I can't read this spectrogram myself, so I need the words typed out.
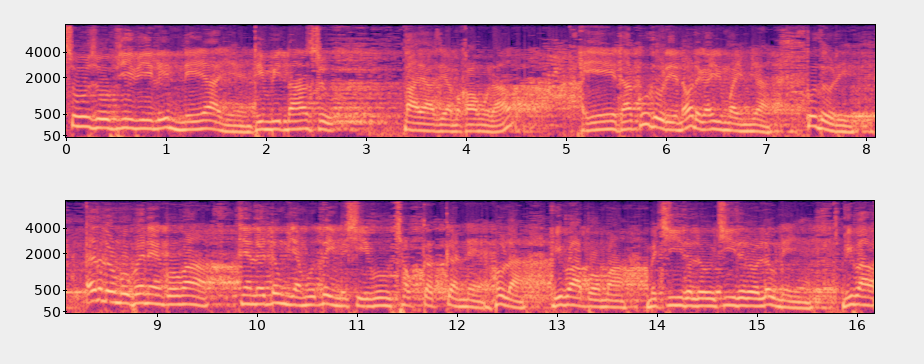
စူးစူးပြည်ပြည်လေးနေရရင်ဒီမိသားစုตายရစရာမကောင်းဘူးလား အေးဒါကုသိုလ်တွေနော်တခါယူမိုက်များကုသိုလ်တွေအဲ့ဒါလိုမဟုတ်ဘဲနဲ့ကိုကပြန်လဲတုံ့ပြန်မှုသိမ့်မရှိဘူး၆ကက်ကက်နဲ့ဟုတ်လားမိဘပေါ်မှာမကြည်သလိုကြည်သလိုလုပ်နေရင်မိဘက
